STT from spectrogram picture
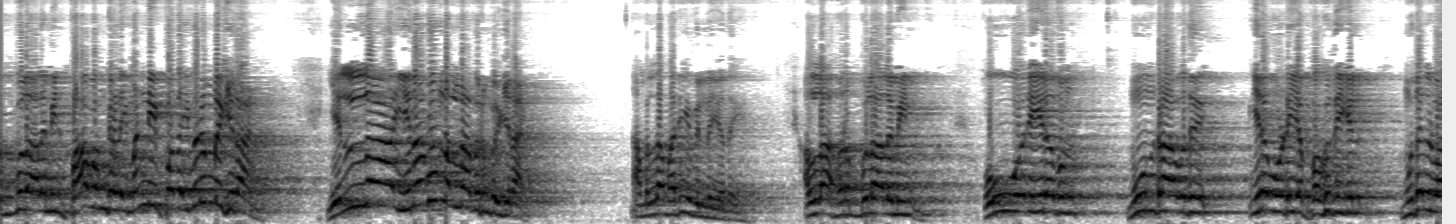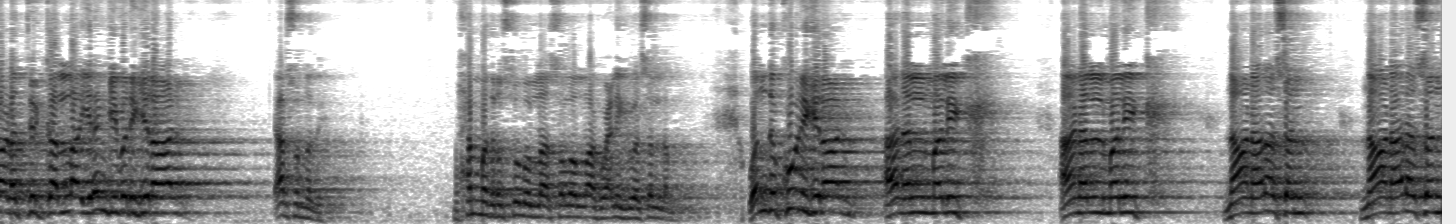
ரப்புல் ஆலமின் பாவங்களை மன்னிப்பதை விரும்புகிறான். எல்லா இரவும் அல்லாஹ் விரும்புகிறான். நாம் எல்லாம் அறியவில்லை அதை. அல்லாஹ் ரப்புல் ஆலமீன் ஒவ்வொரு இரவும் மூன்றாவது இரவுடைய பகுதியில் முதல் வானத்திற்கு அல்லாஹ் இறங்கி வருகிறான். யார் சொன்னது? முகமது ரசூலுல்லா ஸல்லல்லாஹு அலிஹி வசல்லம் வந்து கூறுகிறான் அனல் மலிக் அனல் மலிக் நான் அரசன் நான் அரசன்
